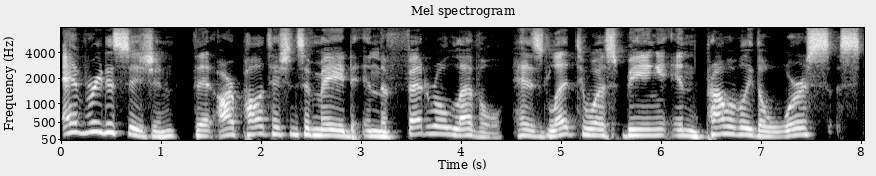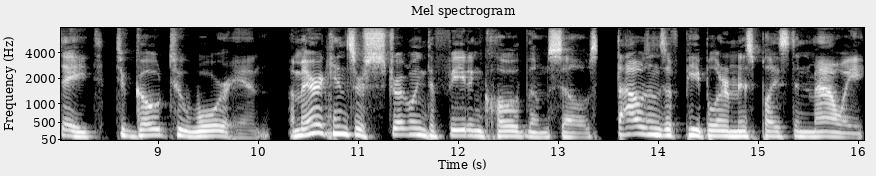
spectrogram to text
every decision that our politicians have made in the federal level has led to us being in probably the worst state to go to war in. Americans are struggling to feed and clothe themselves. Thousands of people are misplaced in Maui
